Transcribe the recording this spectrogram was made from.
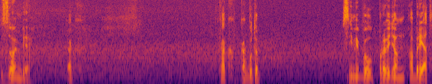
зомби, как, как, как будто с ними был проведен обряд.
